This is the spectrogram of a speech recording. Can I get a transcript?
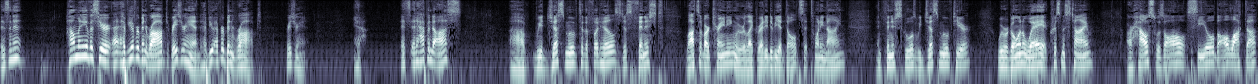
isn't it? How many of us here uh, have you ever been robbed? Raise your hand. Have you ever been robbed? Raise your hand. Yeah. It's, it happened to us. Uh, we had just moved to the foothills, just finished lots of our training. We were like ready to be adults at 29. and finished schools. We just moved here. We were going away at Christmas time. Our house was all sealed, all locked up.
